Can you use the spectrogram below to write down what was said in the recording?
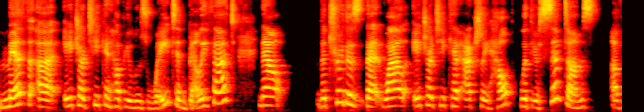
Myth, uh, HRT can help you lose weight and belly fat. Now, the truth is that while HRT can actually help with your symptoms of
